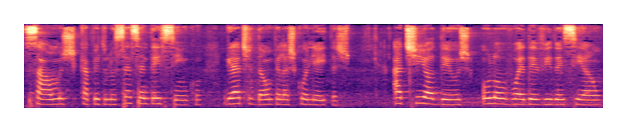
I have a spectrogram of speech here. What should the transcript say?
Salmos, capítulo 65. Gratidão pelas colheitas. A ti, ó Deus, o louvor é devido em Sião,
